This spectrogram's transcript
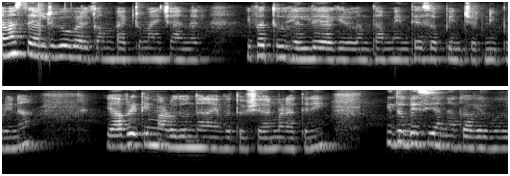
ನಮಸ್ತೆ ಎಲ್ರಿಗೂ welcome back to my channel ಇವತ್ತು ಹೆಲ್ದಿ ಆಗಿರುವಂಥ ಮೆಂತ್ಯ ಸೊಪ್ಪಿನ ಚಟ್ನಿ ಪುಡಿನ ಯಾವ ರೀತಿ ಮಾಡೋದು ಅಂತ ನಾನು ಇವತ್ತು ಶೇರ್ ಮಾಡತ್ತೀನಿ. ಇದು ಬಿಸಿ ಅನ್ನಕ್ಕಾಗಿರ್ಬೋದು,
